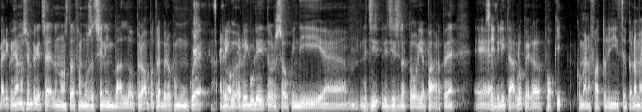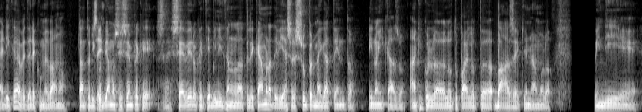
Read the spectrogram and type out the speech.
Beh, ricordiamo sempre che c'è la nostra famosa cena in ballo, però potrebbero comunque regu- regulators o quindi eh, legis- legislatori a parte eh, sì. abilitarlo per pochi, come hanno fatto all'inizio per l'America, e vedere come vanno. Tanto ricordiamoci sì. sempre che se è vero che ti abilitano la telecamera devi essere super mega attento in ogni caso, anche con l'autopilot base, chiamiamolo. Quindi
